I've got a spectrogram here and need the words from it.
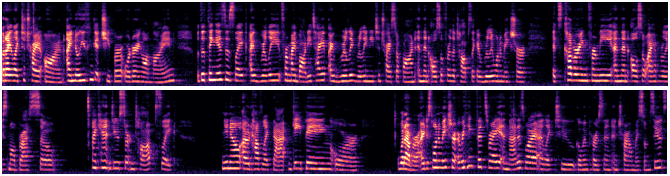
but I like to try it on. I know you can get cheaper ordering online, but the thing is, is like, I really, for my body type, I really, really need to try stuff on. And then also for the tops, like I really want to make sure it's covering for me. And then also I have really small breasts, so I can't do certain tops. Like, you know, I would have like that gaping or whatever. I just want to make sure everything fits right and that is why I like to go in person and try on my swimsuits.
